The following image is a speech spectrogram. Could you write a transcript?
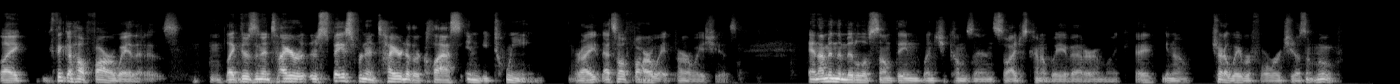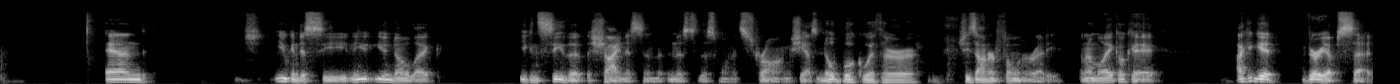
Like, think of how far away that is. like, there's an entire, there's space for an entire another class in between right? That's how far mm-hmm. away far away she is. And I'm in the middle of something when she comes in, so I just kind of wave at her. I'm like, hey, you know, try to wave her forward. She doesn't move, and you can just see, you, you know, like you can see the the shyness in, in this this one. It's strong. She has no book with her. She's on her phone already, and I'm like, okay, I could get very upset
